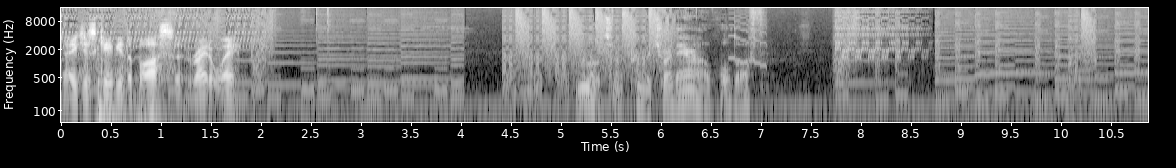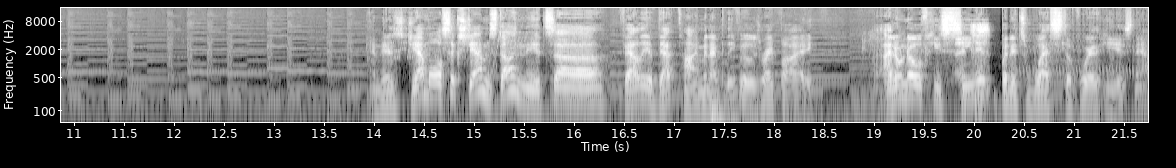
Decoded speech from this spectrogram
They just gave you the boss uh, right away. I'm a little too premature there. I'll hold off. And there's gem, all six gems done. It's uh Valley of Death Time, and I believe it was right by. I don't know if he's seen It's- it, but it's west of where he is now.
